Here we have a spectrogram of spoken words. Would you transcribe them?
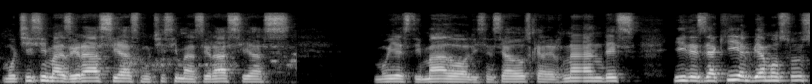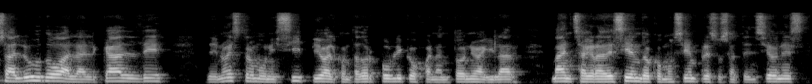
Muchísimas gracias, muchísimas gracias, muy estimado licenciado Oscar Hernández. Y desde aquí enviamos un saludo al alcalde de nuestro municipio, al contador público Juan Antonio Aguilar Mancha, agradeciendo como siempre sus atenciones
